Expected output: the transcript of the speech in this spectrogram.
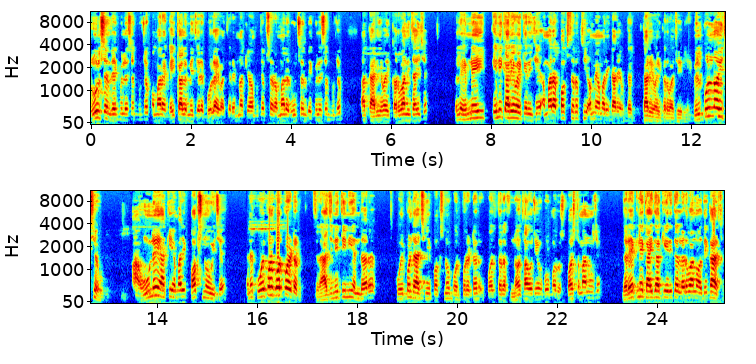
રૂલ્સ એન્ડ રેગ્યુલેશન મુજબ અમારે ગઈકાલે મેં જ્યારે બોલાવ્યા ત્યારે એમના કહેવા મુજબ, સર, અમારે રૂલ્સ એન્ડ રેગ્યુલેશન મુજબ આ કાર્યવાહી કરવાની થાય છે. એટલે એમને એની કાર્યવાહી કરી છે. અમારા પક્ષ તરફથી અમે અમારી કાર્યવાહી કરવા જઈ રહ્યા બિલકુલ ન ઈચ્છે હું આ હું નહીં, આખી અમારી પક્ષ નો હોય છે. અને કોઈ પણ કોર્પોરેટર રાજનીતિની અંદર કોઈ પણ રાજકીય પક્ષનો કોર્પોરેટર પર તરફ ન થવો જોઈએ બહુ મારું સ્પષ્ટ માનવું છે. દરેકને કાયદાકીય રીતે લડવાનો અધિકાર છે.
